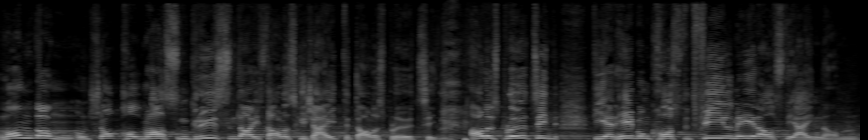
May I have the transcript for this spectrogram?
London und Stockholm lassen grüßen, da ist alles gescheitert, alles Blödsinn. Alles Blödsinn, die Erhebung kostet viel mehr als die Einnahmen.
